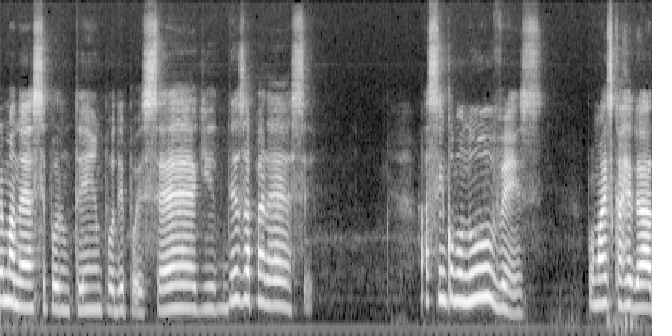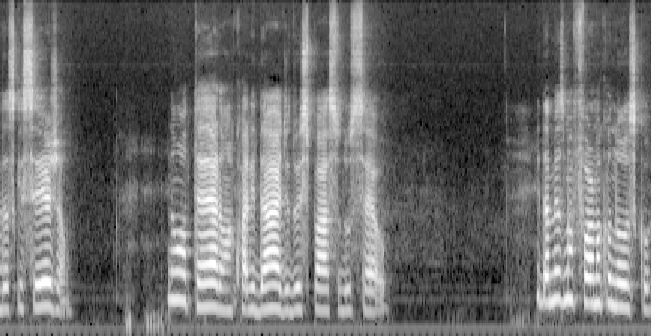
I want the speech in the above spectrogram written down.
permanece por um tempo, depois segue, desaparece. Assim como nuvens, por mais carregadas que sejam, não alteram a qualidade do espaço do céu. E da mesma forma conosco,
